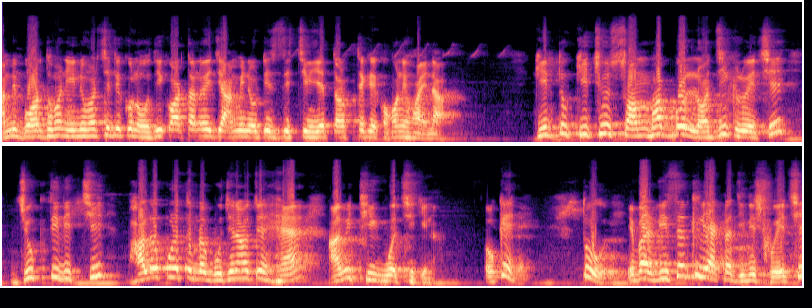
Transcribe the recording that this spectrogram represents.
আমি বর্ধমান ইউনিভার্সিটির কোনো অধিকর্তা নই যে আমি নোটিশ দিচ্ছি, নিজের তরফ থেকে কখনোই হয় না। কিন্তু কিছু সম্ভাব্য লজিক রয়েছে, যুক্তি দিচ্ছি, ভালো করে তোমরা বুঝে নাও যে হ্যাঁ আমি ঠিক বলছি কিনা ওকে তো এবার রিসেন্টলি একটা জিনিস হয়েছে,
